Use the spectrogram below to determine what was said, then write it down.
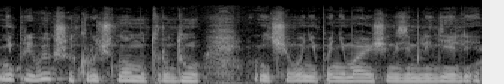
не привыкших к ручному труду, ничего не понимающих в земледелии.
